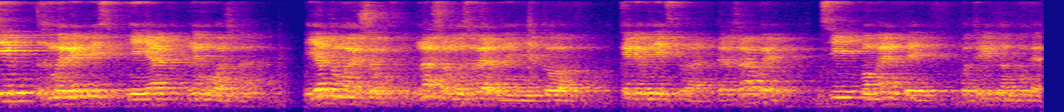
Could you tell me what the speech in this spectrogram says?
цим змиритись ніяк не можна. І я думаю, що в нашому зверненні до керівництва держави ці моменти потрібно буде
